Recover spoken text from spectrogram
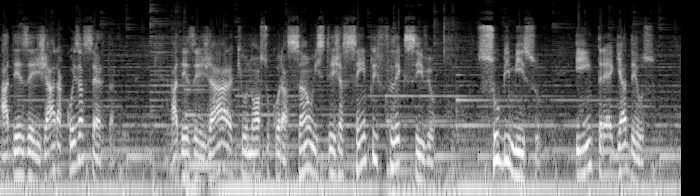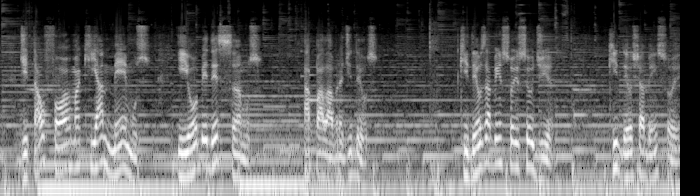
a desejar a coisa certa, a desejar que o nosso coração esteja sempre flexível, submisso e entregue a Deus, de tal forma que amemos e obedeçamos a palavra de Deus. Que Deus abençoe o seu dia. Que Deus te abençoe.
